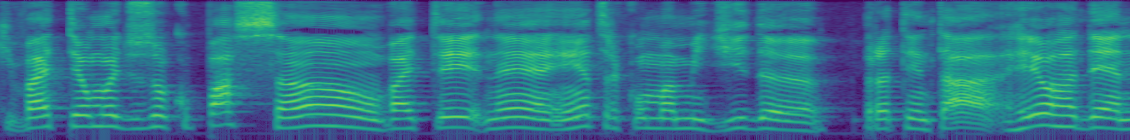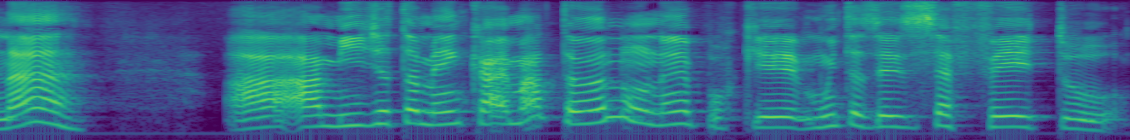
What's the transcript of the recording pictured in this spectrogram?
que vai ter uma desocupação, vai ter, né, entra com uma medida para tentar reordenar, a, a mídia também cai matando, né? Porque muitas vezes isso é feito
